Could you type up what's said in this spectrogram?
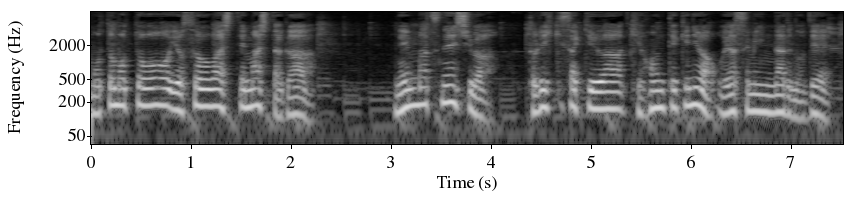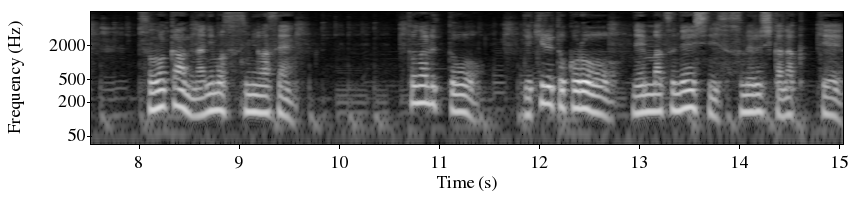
もともと予想はしてましたが、年末年始は取引先は基本的にはお休みになるので、その間何も進みません。となると、できるところを年末年始に進めるしかなくて、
